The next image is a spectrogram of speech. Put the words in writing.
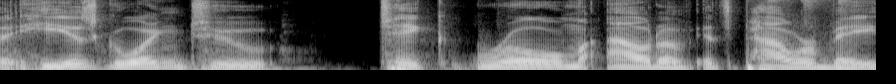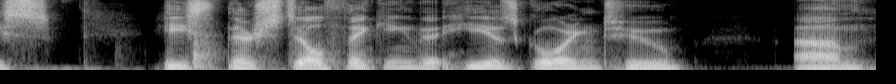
that he is going to take Rome out of its power base. He's they're still thinking that he is going to um,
